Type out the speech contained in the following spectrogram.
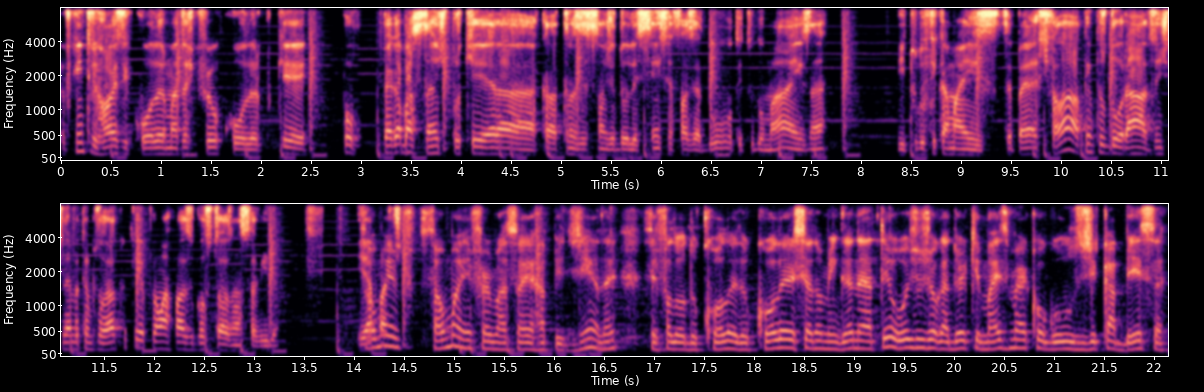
Eu fiquei entre Royce e Kohler, mas acho que foi o Kohler, porque pô, pega bastante porque era aquela transição de adolescência, fase adulta e tudo mais, né? E tudo fica mais. A gente fala, ah, tempos dourados. A gente lembra tempos dourados porque foi uma fase gostosa na nossa vida. Só uma, part... só, uma, informação aí rapidinha, né? Você falou do Kohler. O Kohler, se eu não me engano, é até hoje o jogador que mais marcou gols de cabeça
